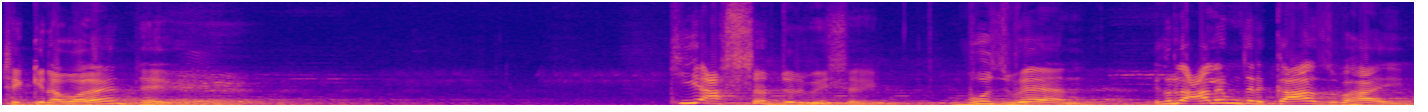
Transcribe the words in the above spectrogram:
ঠিক কিনা বলেন? ঠিক। কি আশ্চর্যের বিষয়। বুঝবেন, এগুলো আলেমদের কাজ ভাই।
